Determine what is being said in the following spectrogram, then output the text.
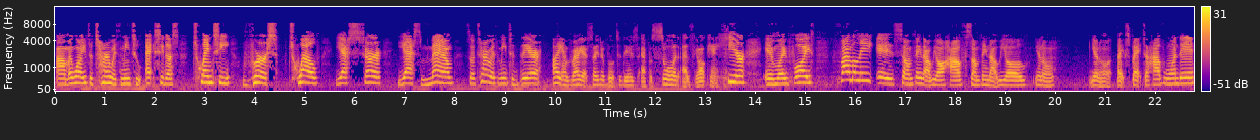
Um, I want you to turn with me to Exodus 20 verse 12 Yes, sir. Yes, ma'am. So turn with me to there. I am very excited about today's episode, as y'all can hear in my voice. Family is something that we all have, something that we all, you know, you know, expect to have one day,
